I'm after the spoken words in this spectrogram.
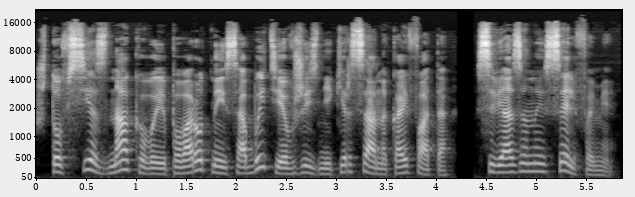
что все знаковые поворотные события в жизни Кирсана Кайфата связаны с эльфами.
